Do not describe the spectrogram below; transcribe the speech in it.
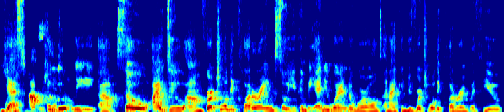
yes, absolutely. Um, so I do um, virtual decluttering. So you can be anywhere in the world, and I can do virtual decluttering with you.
